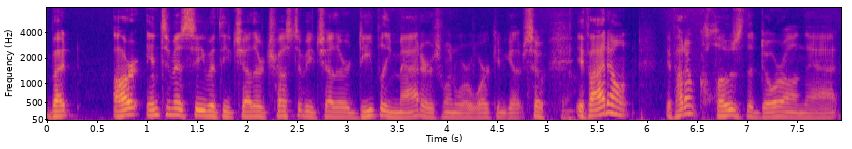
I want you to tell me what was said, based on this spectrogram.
but our intimacy with each other, trust of each other, deeply matters when we're working together. So yeah. if I don't if I don't close the door on that,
